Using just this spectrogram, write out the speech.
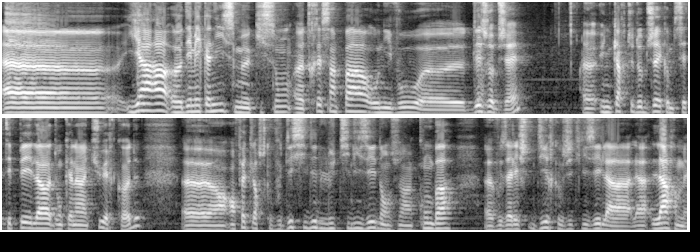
Euh, Il y a euh, des mécanismes qui sont euh, très sympas au niveau des objets. Une carte d'objet comme cette épée là, donc elle a un QR code. En fait, lorsque vous décidez de l'utiliser dans un combat, vous allez dire que vous utilisez la- la- l'arme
